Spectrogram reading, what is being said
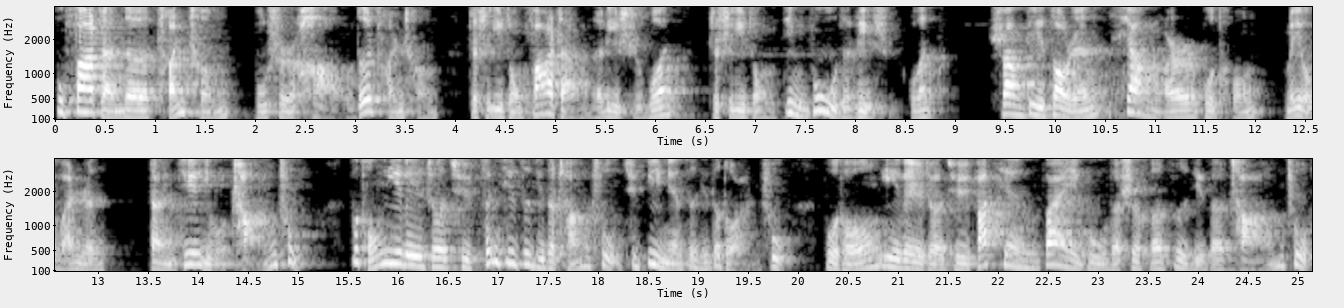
不发展的传承不是好的传承，这是一种发展的历史观。这是一种进步的历史观。上帝造人像而不同，没有完人，但皆有长处。不同意味着去分析自己的长处，去避免自己的短处。不同意味着去发现外部的适合自己的长处、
